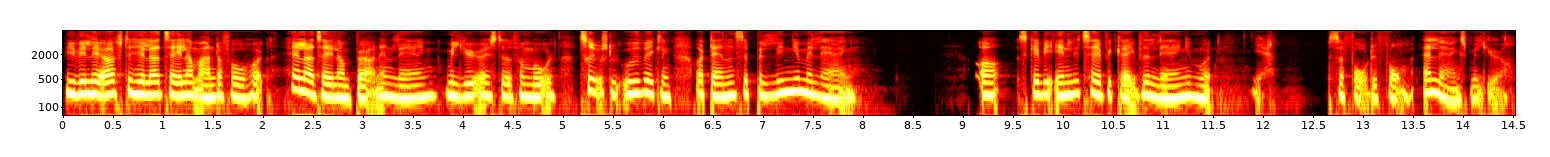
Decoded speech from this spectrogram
Vi vil ofte hellere tale om andre forhold. Hellere tale om børn end læring, miljøer i stedet for mål, trivsel, udvikling og dannelse på linje med læring. Og skal vi endelig tage begrebet læring i mund? Ja, så får det form af læringsmiljøer.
